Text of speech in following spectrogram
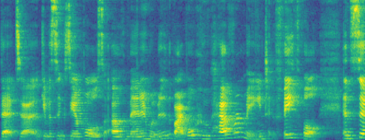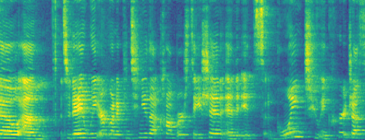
that uh, give us examples of men and women in the Bible who have remained faithful. And so um, today we are going to continue that conversation, and it's going to encourage us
